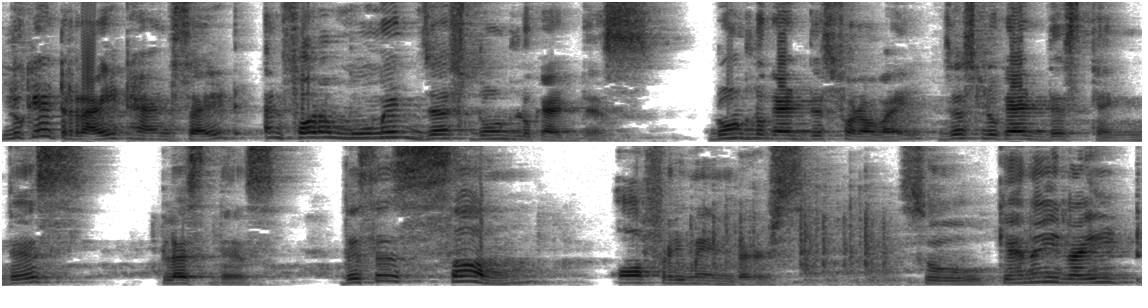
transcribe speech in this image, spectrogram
look at right hand side and for a moment just don't look at this don't look at this for a while. Just look at this thing. This plus this. This is sum of remainders. So can I write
